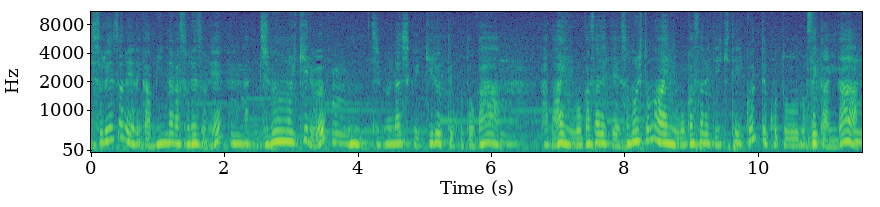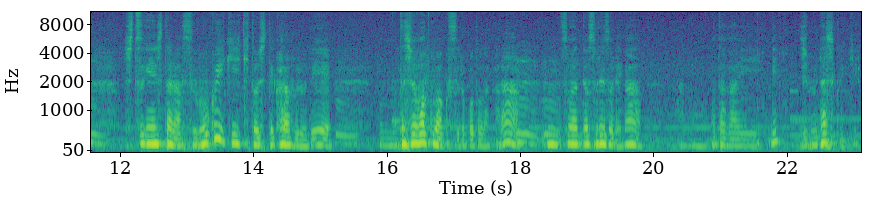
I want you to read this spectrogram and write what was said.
それぞれがみんながそれぞれあの自分を生きる、ううん。ん、自分らしく生きるってことが、あの愛に動かされてその人の愛に動かされて生きていくってことの世界が出現したらすごく生き生きとしてカラフルで、うん、私はワクワクすることだから、うんそうやってそれぞれがあのお互いね自分らしく生きる。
